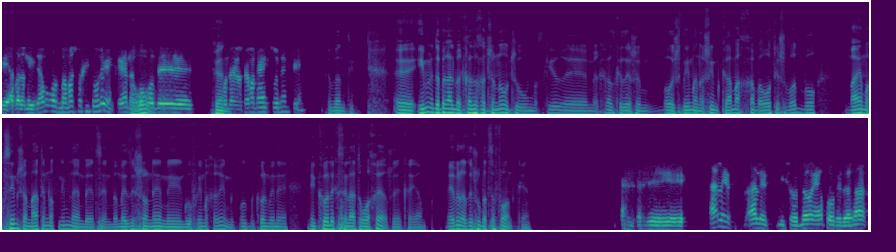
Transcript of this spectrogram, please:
אה, אבל המיזם הוא עוד ממש בחיתולים, כן? ברור. עוד, אה, כן. עוד יותר מדי סטודנטים. הבנתי. אם נדבר על מרכז החדשנות, שהוא מזכיר מרכז כזה שבו יושבים אנשים, כמה חברות יושבות בו, מה הם עושים שם, מה אתם נותנים להם בעצם, במה זה שונה מגופים אחרים, מכל מיני, מכל אקסלטור אחר שקיים, מעבר לזה שהוא בצפון, כן? אז, אז א', א', מי שעוד לא היה פה ודרך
